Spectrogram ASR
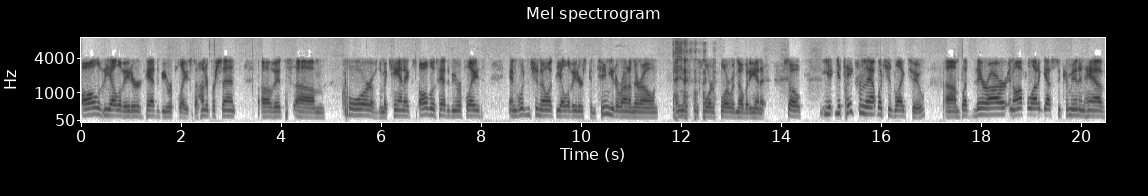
All of the elevator had to be replaced. 100% of its um, core, of the mechanics, all those had to be replaced. And wouldn't you know it, the elevators continue to run on their own and move from floor to floor with nobody in it. So you, you take from that what you'd like to. Um, but there are an awful lot of guests who come in and have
